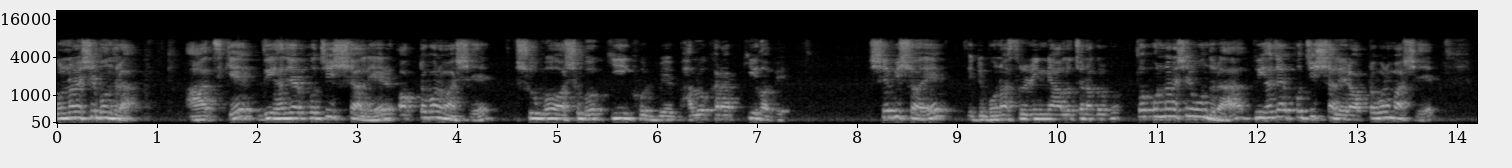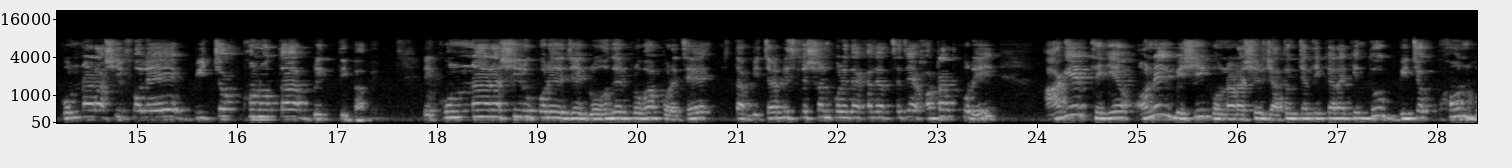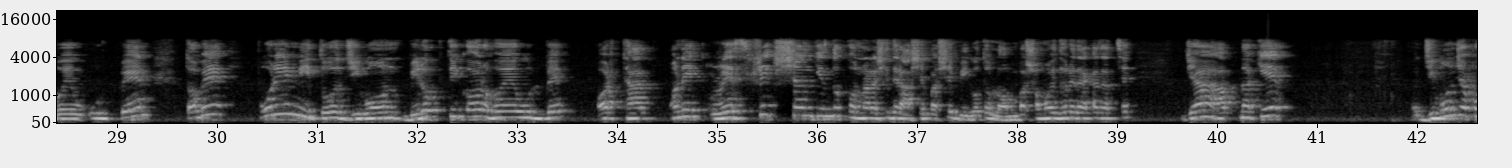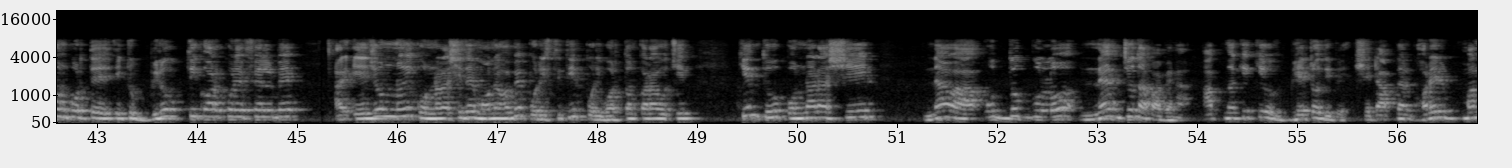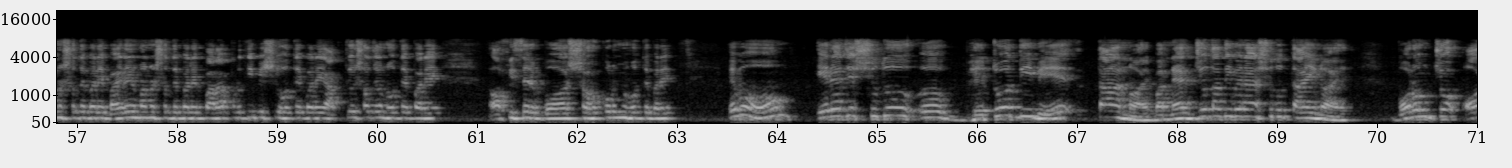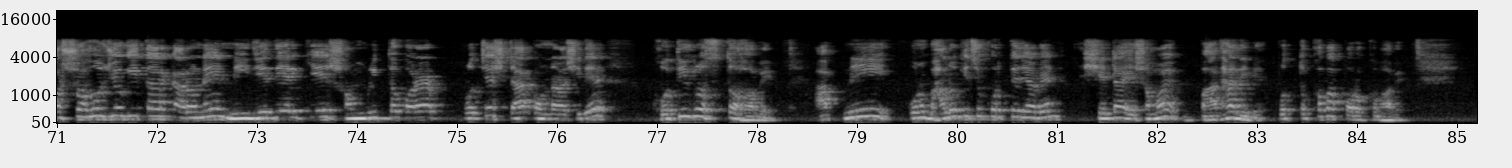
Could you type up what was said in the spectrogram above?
কন্যা রাশির বন্ধুরা, আজকে দুই হাজার পঁচিশ সালের অক্টোবর মাসে শুভ, অশুভ কি ঘটবে, ভালো, খারাপ কি হবে, সে বিষয়ে একটি বোনাস রিডিং নিয়ে আলোচনা করব। তো কন্যা রাশির বন্ধুরা, দুই হাজার পঁচিশ সালের অক্টোবর মাসে কন্যা রাশি ফলে বিচক্ষণতা বৃদ্ধি পাবে। এই কন্যা রাশির উপরে যে গ্রহদের প্রভাব পড়েছে, তা বিচার বিশ্লেষণ করে দেখা যাচ্ছে যে হঠাৎ করেই আগের থেকে অনেক বেশি কন্যা রাশির জাতক জাতিকারা কিন্তু বিচক্ষণ হয়ে উঠবেন। তবে পরিমিত জীবন বিরক্তিকর হয়ে উঠবে। অর্থাৎ অনেক রেস্ট্রিকশন কিন্তু কন্যা রাশিদের আশেপাশে বিগত লম্বা সময় ধরে দেখা যাচ্ছে, যা আপনাকে জীবনযাপন করতে একটু বিরক্তিকর করে ফেলবে। আর এজন্যই কন্যা রাশিদের মনে হবে পরিস্থিতির পরিবর্তন করা উচিত। কিন্তু কন্যা রাশির নেওয়া উদ্যোগগুলো ন্যায্যতা পাবে না। আপনাকে কেউ ভেটো দিবে। সেটা আপনার ঘরের মানুষ হতে পারে, বাইরের মানুষ হতে পারে, পাড়া প্রতিবেশী হতে পারে, আত্মীয় স্বজন হতে পারে, অফিসের বস, সহকর্মী হতে পারে। এবং এরা যে শুধু ভেটো দিবে তা নয় বা ন্যায্যতা দিবে না শুধু তাই নয়, বরঞ্চ অসহযোগিতার কারণে নিজেদেরকে সমৃদ্ধ করার প্রচেষ্টা কন্যা রাশিদের ক্ষতিগ্রস্ত হবে। আপনি কোনো ভালো কিছু করতে যাবেন সেটা এ সময় বাধা দিবে, প্রত্যক্ষ বা পরোক্ষভাবে।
